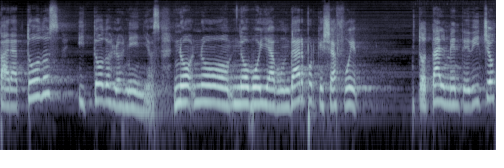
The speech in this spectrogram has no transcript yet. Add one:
para todos y todos los niños. No, no, no voy a abundar porque ya fue totalmente dicho,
